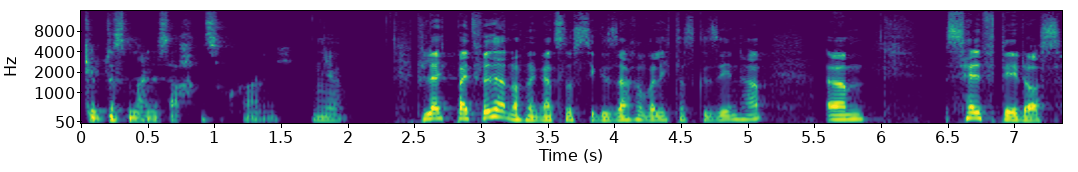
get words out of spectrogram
gibt es meines Erachtens auch gar nicht. Ja. Vielleicht bei Twitter noch eine ganz lustige Sache, weil ich das gesehen habe. Ähm, Self-DDoS.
